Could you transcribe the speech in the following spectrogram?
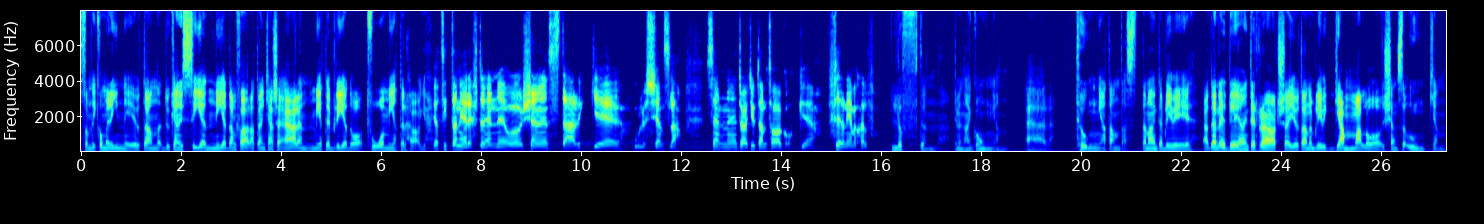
som ni kommer in i, utan du kan ju se nedanför att den kanske är en meter bred och två meter hög. Jag tittar ner efter henne och känner en stark eh, olustkänsla. Sen eh, drar jag ett djupt andetag och eh, firar ner mig själv. Luften i den här gången är tung att andas. Den har inte blivit, ja, den, det har inte rört sig utan den blivit gammal och känns så unken.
